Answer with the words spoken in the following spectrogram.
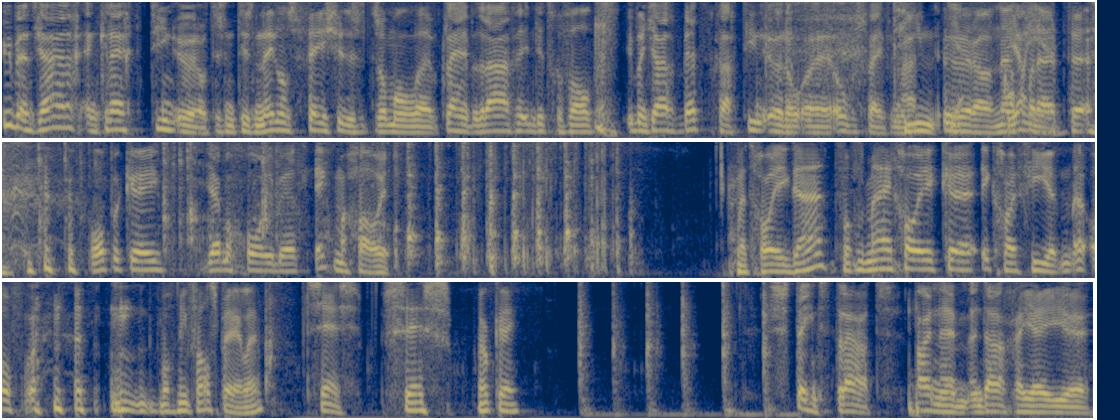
U bent jarig en krijgt 10 euro. Het is een, het is een Nederlands feestje, dus het is allemaal uh, kleine bedragen in dit geval. U bent jarig, bed, graag 10 euro uh, overschrijven. 10 naar... euro, ja. nou ja, vooruit. Uh... Hoppakee, jij mag gooien, bed. Ik mag gooien. Wat gooi ik daar? Volgens mij gooi ik, uh, ik gooi vier. Of, ik mocht niet vals spelen, hè? Zes. Zes, oké. Okay. Steenstraat, Arnhem. En daar ga jij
